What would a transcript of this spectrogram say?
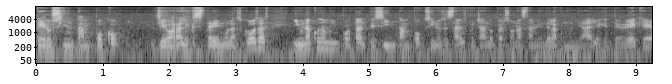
pero sin tampoco llevar al extremo las cosas. Y una cosa muy importante, sin tampoco, si nos están escuchando personas también de la comunidad LGTB que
